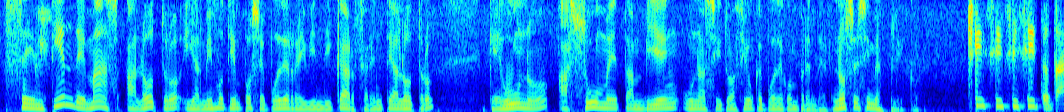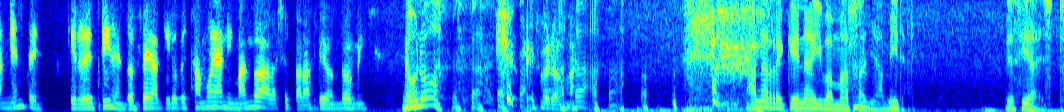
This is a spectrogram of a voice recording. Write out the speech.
se entiende más al otro y al mismo tiempo se puede reivindicar frente al otro que uno asume también una situación que puede comprender. No sé si me explico. Sí, sí, sí, sí, totalmente. Quiero decir, entonces aquí lo que estamos es animando a la separación, Domi. No, no. Ana Requena iba más allá, mira. Decía esto.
